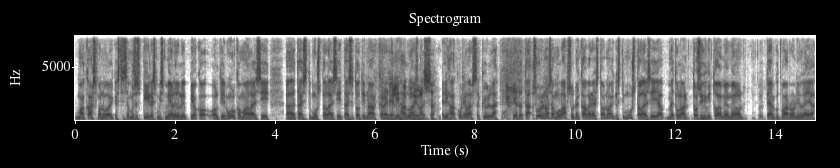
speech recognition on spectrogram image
mä oon kasvanut oikeasti semmoisessa piirissä, missä meillä oli joko oltiin ulkomaalaisia, äh, tai sitten mustalaisia, tai sitten oltiin narkkareita. Eli Hakunilassa. Lasten- Eli Hakunilassa kyllä. Ja tota, suurin osa mun lapsuuden kavereista on oikeasti mustalaisia ja me tullaan tosi hyvin toimeen. Meillä on terkut vaan Ronille ja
